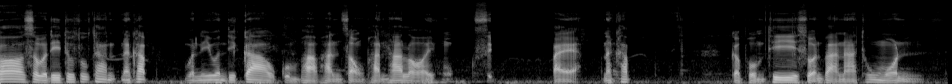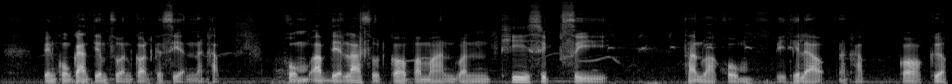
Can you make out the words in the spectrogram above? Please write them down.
ก็สวัสดีทุกทุกท่านนะครับ วันนี้วันที่ 9 กุมภาพันธ์ 2568 นะครับ กับผมที่สวนป่านาทุ่งมน เป็นโครงการเตรียมสวนก่อนเกษียณนะครับ ผมอัปเดตล่าสุดก็ประมาณวันที่ 14 ธันวาคมปีที่แล้วนะครับ ก็เกือบ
